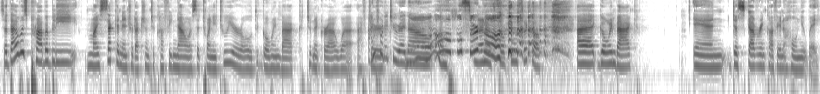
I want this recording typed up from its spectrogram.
so that was probably my second introduction to coffee now as a 22 year old going back to Nicaragua after. I'm 22 right now. Oh, full circle. No, full circle. uh, going back and discovering coffee in a whole new way.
